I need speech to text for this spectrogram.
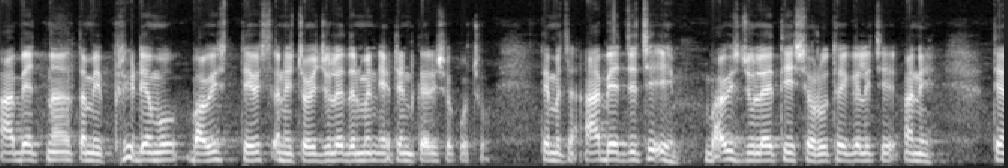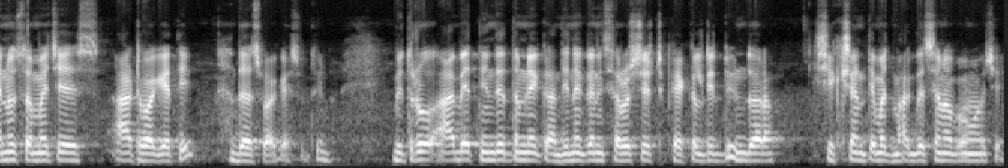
આ બેચના તમે ફ્રી ડેમો બાવીસ, ત્રેવીસ અને ચોવીસ જુલાઈ દરમિયાન એટેન્ડ કરી શકો છો. તેમજ આ બેચ જે છે એ બાવીસ જુલાઈથી શરૂ થઈ ગયેલી છે અને તેનો સમય છે આઠ વાગ્યાથી દસ વાગ્યા સુધીનો. મિત્રો, આ બેચની અંદર તમને ગાંધીનગરની સર્વશ્રેષ્ઠ ફેકલ્ટી ટીમ દ્વારા શિક્ષણ તેમજ માર્ગદર્શન આપવામાં આવ્યું છે.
